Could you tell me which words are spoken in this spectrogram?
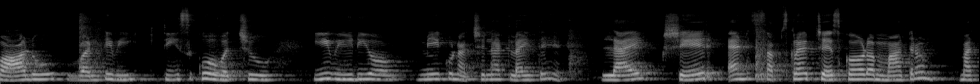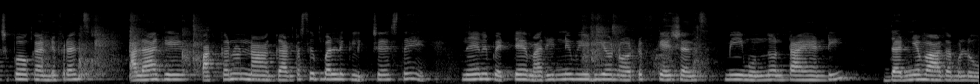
పాలు వంటివి తీసుకోవచ్చు. ఈ వీడియో మీకు నచ్చినట్లయితే లైక్ షేర్ అండ్ సబ్స్క్రైబ్ చేసుకోవడం మాత్రం మర్చిపోకండి ఫ్రెండ్స్. అలాగే పక్కనున్న గంట సింబల్ని క్లిక్ చేస్తే నేను పెట్టే మరిన్ని వీడియో నోటిఫికేషన్స్ మీ ముందుంటాయండి. ధన్యవాదములు.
